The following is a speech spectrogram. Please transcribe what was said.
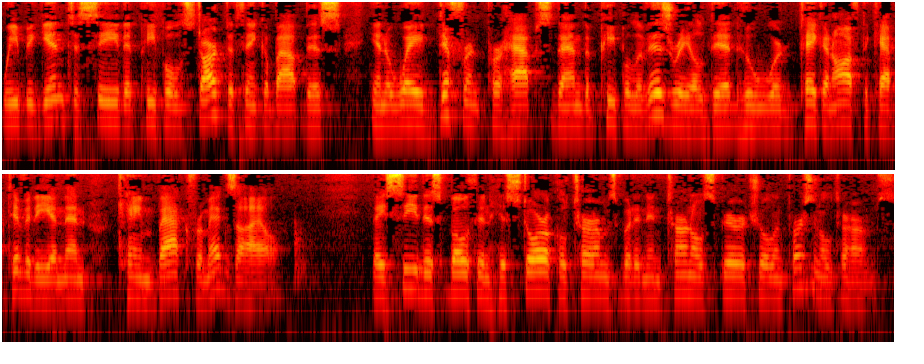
we begin to see that people start to think about this in a way different, perhaps, than the people of Israel did, who were taken off to captivity and then came back from exile. They see this both in historical terms, but in internal, spiritual, and personal terms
